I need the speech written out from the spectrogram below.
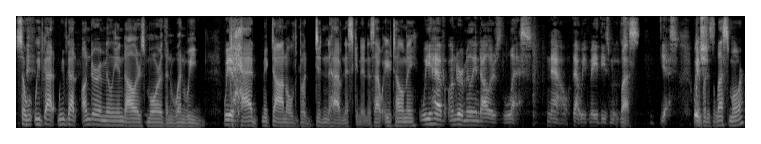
so we've got we've got under a million dollars more than when we we have, had MacDonald but didn't have Niskanen. Is that what you're telling me? We have under a million dollars less now that we've made these moves. Less. Yes. Which, Wait, but is less more?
